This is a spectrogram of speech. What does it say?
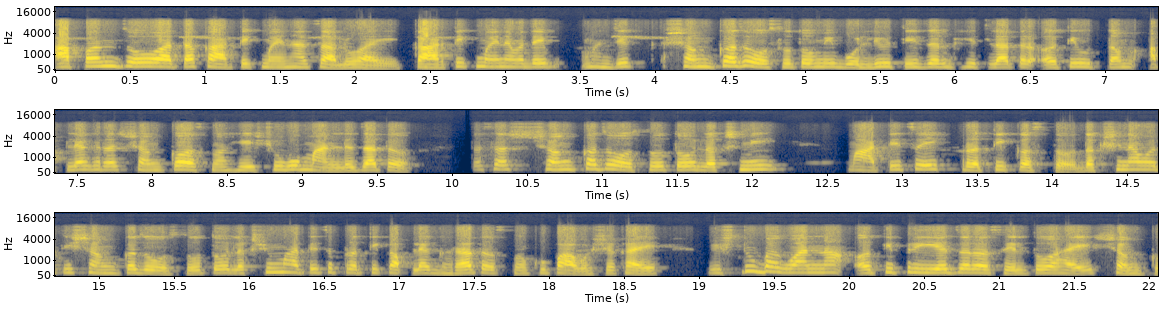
आपण जो आता कार्तिक महिना चालू आहे. कार्तिक महिन्यामध्ये म्हणजे शंख जो असतो तो मी बोलली होती. जर घेतला तर अतिउत्तम आपल्या घरात शंख असणं हे शुभ मानलं जातं. तसंच शंख जो असतो तो लक्ष्मी मातेचं एक प्रतीक असतं. दक्षिणावरती शंख जो असतो तो लक्ष्मी मातेचं प्रतीक आपल्या घरात असणं खूप आवश्यक आहे. विष्णू भगवानना अतिप्रिय जर असेल तो आहे शंख.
